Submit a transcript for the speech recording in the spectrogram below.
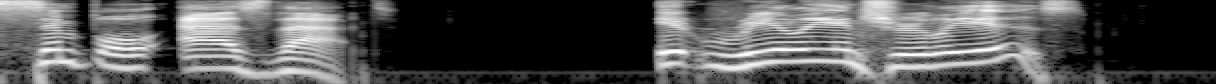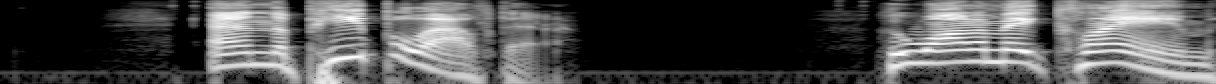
simple as that. It really and truly is. And the people out there who want to make claim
